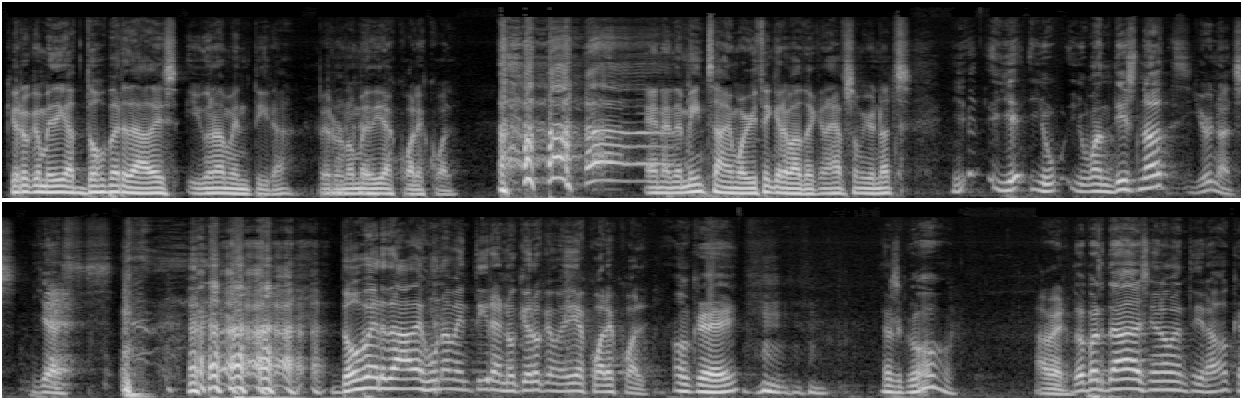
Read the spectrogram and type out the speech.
Quiero que me digas dos verdades y una mentira, pero no me digas cuál es cuál. And in the meantime, while you're thinking about that, can I have some of your nuts? You, you want these nuts? Your nuts. Yes. Dos verdades, una mentira y no quiero que me digas cuál es cuál. Ok. Let's go. A ver, Dos verdades y una mentira. Ok.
